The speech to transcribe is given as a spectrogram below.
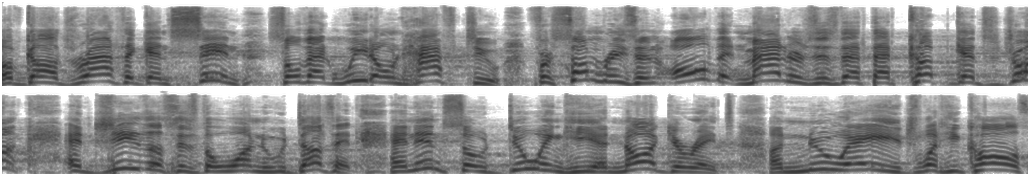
of God's wrath against sin so that we don't have to. For some reason, all that matters is that that cup gets drunk, and Jesus is the one who does it. And in so doing, he inaugurates a new age, what he calls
